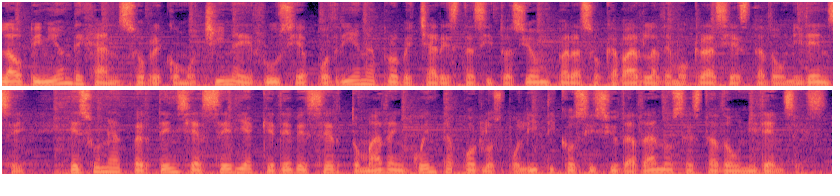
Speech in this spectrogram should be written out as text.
La opinión de Hans sobre cómo China y Rusia podrían aprovechar esta situación para socavar la democracia estadounidense es una advertencia seria que debe ser tomada en cuenta por los políticos y ciudadanos estadounidenses.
